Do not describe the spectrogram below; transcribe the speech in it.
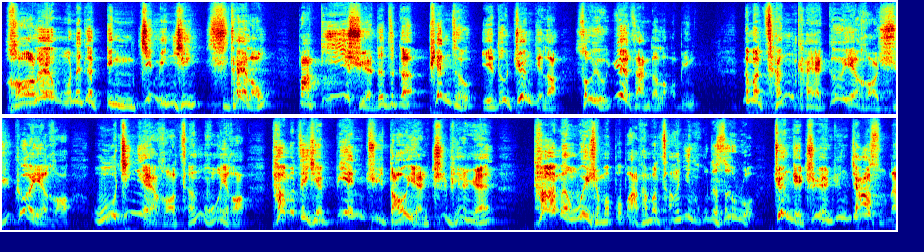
好莱坞那个顶级明星史泰龙把《第一血》的这个片酬也都捐给了所有越战的老兵。那么陈凯歌也好，徐克也好，吴京也好，陈红也好，他们这些编剧、导演、制片人，他们为什么不把他们长津湖的收入捐给志愿军家属呢？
